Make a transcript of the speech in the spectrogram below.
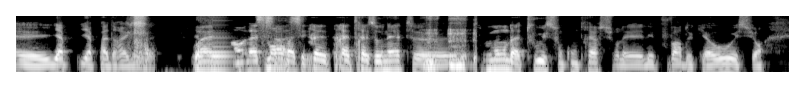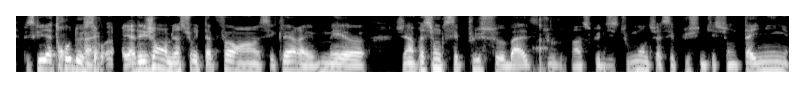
Il y a, y a pas de règle. Ouais, honnêtement, on va être très, très, très honnête. Euh, tout le monde a tout et son contraire sur les, les pouvoirs de chaos et sur parce qu'il y a trop de. Il y a des gens, bien sûr, ils tapent fort, hein, c'est clair. mais euh, j'ai l'impression que c'est plus, euh, bah, ce que disent tout le monde. C'est plus une question de timing,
